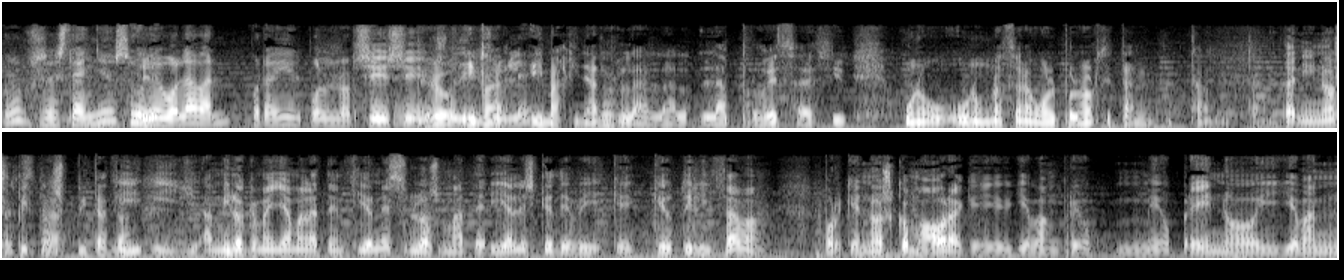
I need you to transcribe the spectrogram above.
Bueno, pues este año sobrevolaban por ahí el Polo Norte. Sí, ¿eh? sí. Pero Su ima- imaginaros la, la, la proeza, es decir, uno, uno- una zona como el Polo Norte tan tan tan, tan inhóspita. tan inhóspita, tan- Y, y a mí lo que me llama la atención es los materiales que, debi- que, que utilizaban, porque no es como ahora que llevan neopreno y llevan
